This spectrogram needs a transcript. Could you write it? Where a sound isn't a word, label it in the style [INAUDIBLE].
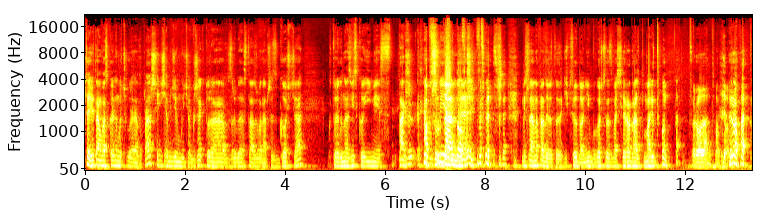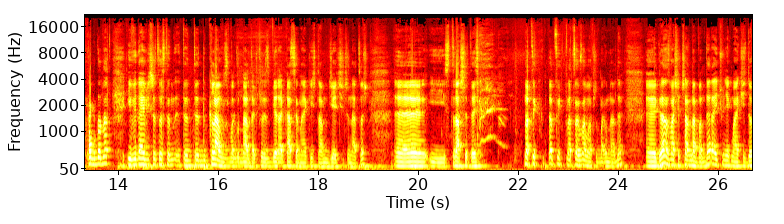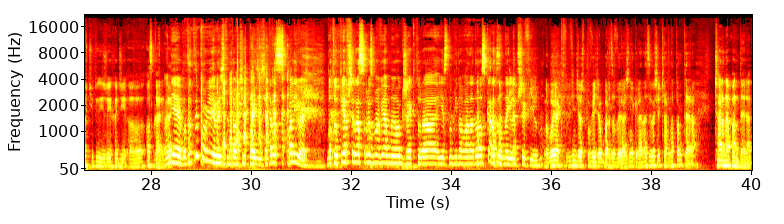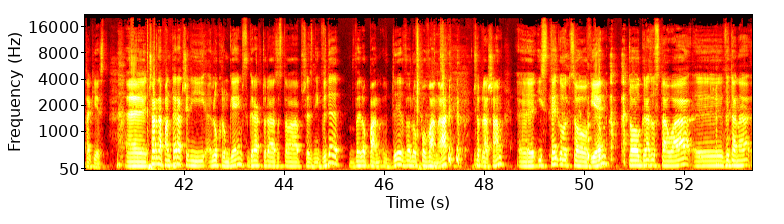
Cześć, witam Was w kolejnym odcinku na planszy. Dzisiaj będziemy mówić o grze, która zrobiła, została zrobiona przez gościa, którego nazwisko i imię jest tak absurdalne, [LAUGHS] że myślałem naprawdę, że to jest jakiś pseudonim, bo gościu nazywa się Ronald McDonald. Roland McDonald. Ronald McDonald i wydaje mi się, że to jest ten, ten, ten clown z McDonalda, który zbiera kasę na jakieś tam dzieci czy na coś e, i straszy te, [LAUGHS] na, tych, na tych placach zabaw przed McDonaldem. E, gra nazywa się Czarna Bandera i Czuniek ma jakiś dowcip, jeżeli chodzi o Oscary. O tak? nie, bo to ty powinieneś ten dowcip powiedzieć, a teraz spaliłeś. Bo to pierwszy raz rozmawiamy o grze, która jest nominowana do Oscara za najlepszy film. No bo jak Windziarz powiedział bardzo wyraźnie, gra nazywa się Czarna Pantera. Czarna Pantera, tak jest. E, Czarna Pantera, czyli Lucrum Games, gra, która została przez nich wydevelopowana, [LAUGHS] przepraszam, i z tego co wiem, to gra została e, wydana e,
